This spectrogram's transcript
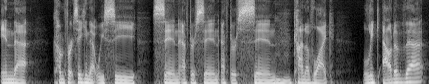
in that comfort seeking that we see sin after sin after sin mm-hmm. kind of like leak out of that.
